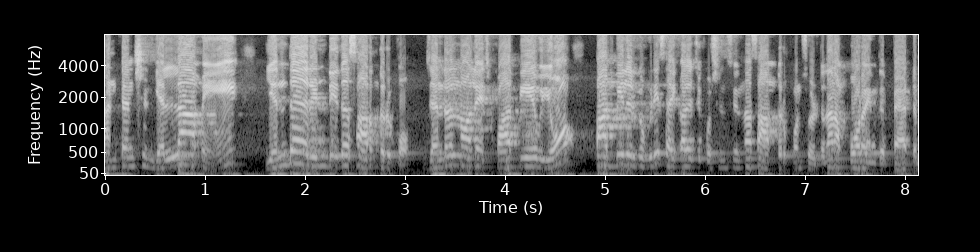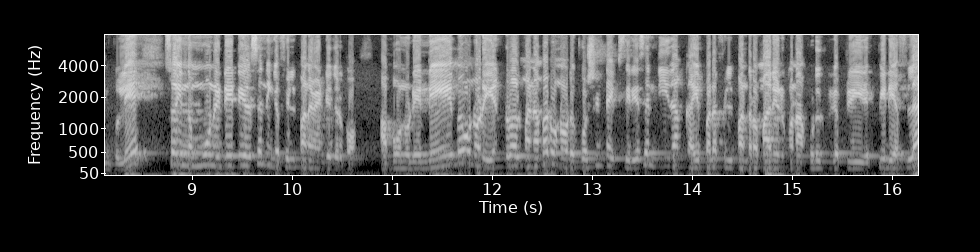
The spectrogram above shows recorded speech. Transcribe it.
கன்டென்ஷன் எல்லாமே எந்த ரெண்டு இதை சார்ந்து இருக்கும் ஜெனரல் நாலேஜ் பார்ட் ஏவையும் பார்ட் பில இருக்கக்கூடிய சைக்காலஜி கொஸ்டின்ஸ் தான் சார்ந்திருக்கும்னு சொல்லிட்டு தான் நான் போறேன் இந்த பேட்டர்னுக்குள்ளே சோ இந்த மூணு டீடைல்ஸ் நீங்க ஃபில் பண்ண வேண்டியது இருக்கும். அப்போ உன்னுடைய நேம் உன்னோட என்ரோல்மெண்ட் நம்பர் உன்னோட கொஸ்டின் டைப் சீரியஸ் நீ தான் கைப்பட ஃபில் பண்ற மாதிரி இருக்கும் நான் கொடுக்குற பிடிஎஃப்ல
